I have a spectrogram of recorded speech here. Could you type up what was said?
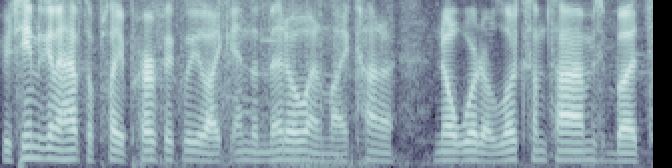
your team's going to have to play perfectly like in the middle and like kind of know where to look sometimes. But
